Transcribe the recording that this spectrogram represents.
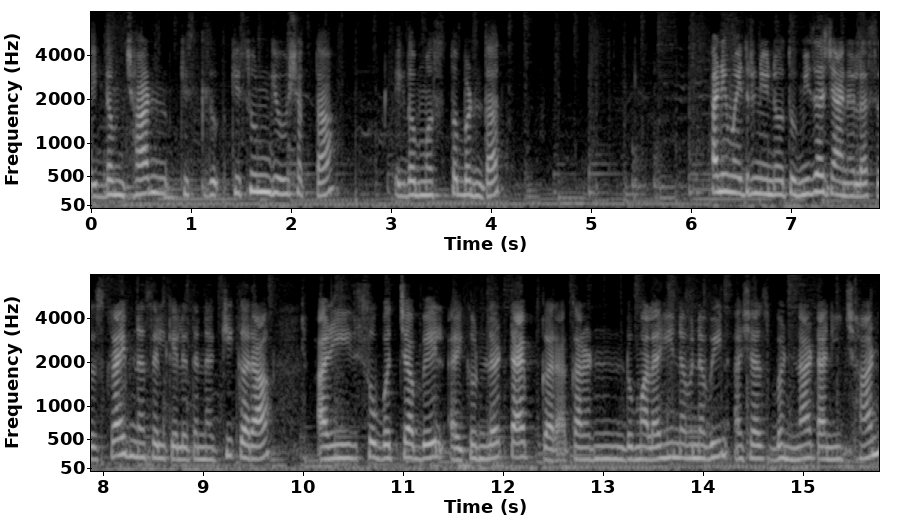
एकदम छान किसलू किसून घेऊ शकता. एकदम मस्त बनतात. आणि मैत्रिणीनो तुम्ही जर चॅनलला सबस्क्राईब नसेल केलं तर नक्की करा. आणि सोबतच्या बेल आयकॉनला टॅप करा कारण तुम्हालाही नवनवीन अशाच भन्नाट आणि छान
